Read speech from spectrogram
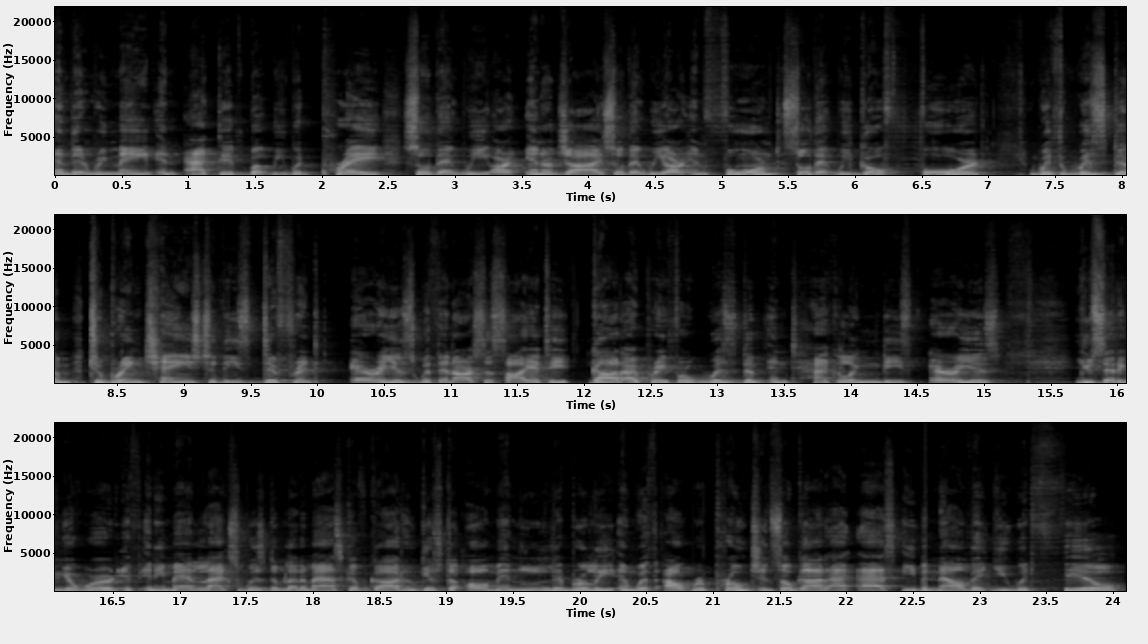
and then remain inactive, but we would pray so that we are energized, so that we are informed, so that we go forward with wisdom to bring change to these different areas within our society. God, I pray for wisdom in tackling these areas. You said in your word, if any man lacks wisdom, let him ask of God who gives to all men liberally and without reproach. And so, God, I ask even now that you would fill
